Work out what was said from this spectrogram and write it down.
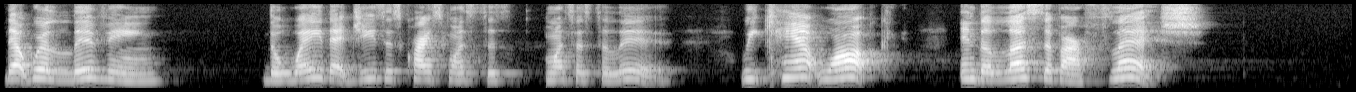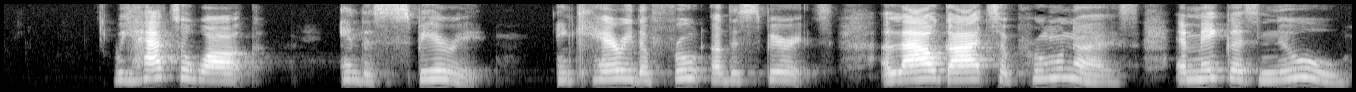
that we're living the way that Jesus Christ wants to wants us to live. We can't walk in the lust of our flesh. We have to walk in the spirit and carry the fruit of the spirits. Allow God to prune us and make us new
